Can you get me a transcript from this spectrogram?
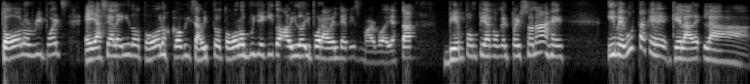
todos los reports, ella se ha leído todos los cómics, ha visto todos los muñequitos ha habido y por haber de Miss Marvel. Ella está bien pompeada con el personaje y me gusta que, que la, la,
